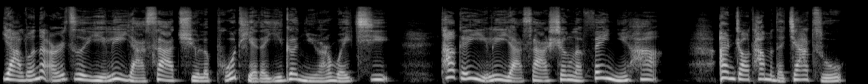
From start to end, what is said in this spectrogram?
亚伦的儿子以利亚撒娶了普铁的一个女儿为妻，他给以利亚撒生了菲尼哈。按照他们的家族，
